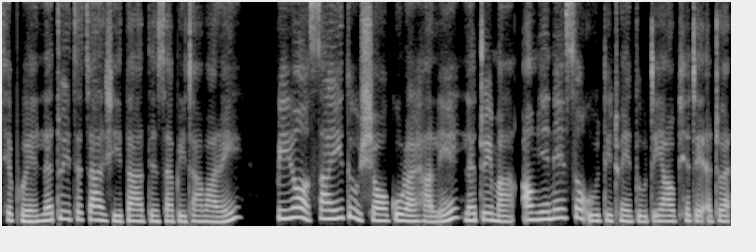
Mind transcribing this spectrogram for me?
ဖြစ်ဖွယ်လက်တွေ့ကြကြရေးသားတင်ဆက်ပေးထားပါတယ်။ပြီးတော့စာရေးသူရှော့ကိုရိုင်းဟာလည်းလက်တွေ့မှာအောင်မြင်တဲ့စွန့်ဦးတည်ထွင်သူတယောက်ဖြစ်တဲ့အတွက်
